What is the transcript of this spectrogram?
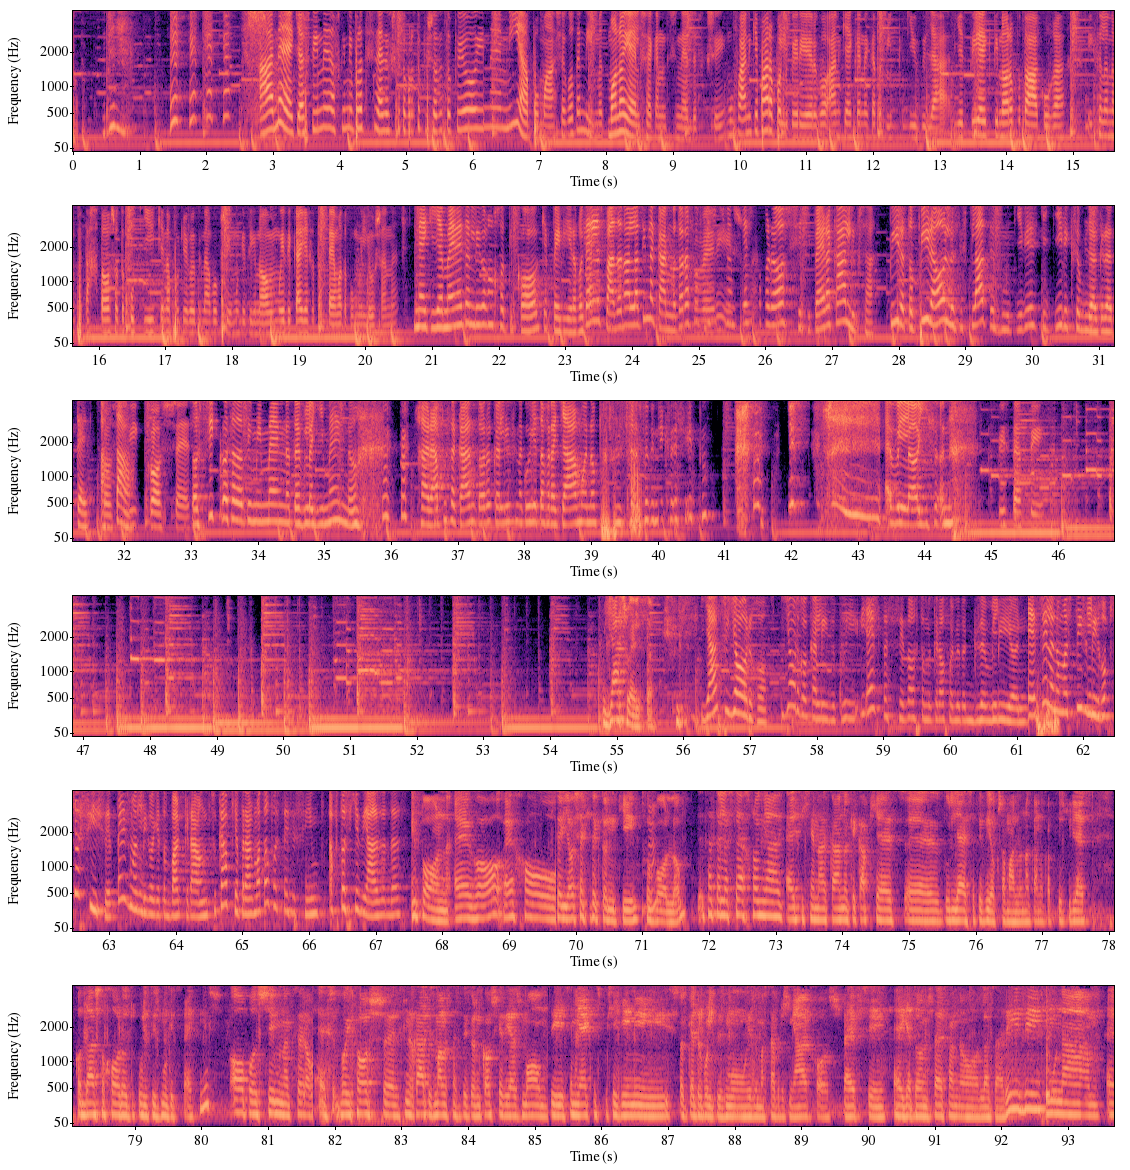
Α, ναι, και αυτή είναι, αυτή είναι η πρώτη συνέντευξη και το πρώτο επεισόδιο το οποίο είναι μία από εμάς. Εγώ δεν είμαι. Μόνο η Έλσα έκανε τη συνέντευξη. Μου φάνηκε πάρα πολύ περίεργο, αν και έκανε καταπληκτική δουλειά. Γιατί ε, την ώρα που το άκουγα, ήθελα να πεταχτώ σαν το κουκί και να πω και εγώ την άποψή μου και τη γνώμη μου, ειδικά για αυτά τα θέματα που μιλούσαν. Ναι, και για μένα ήταν λίγο αγχωτικό και περίεργο. Τέλος πάντων, αλλά τι να κάνουμε τώρα, αφού αυτές Φοβερής τι κοινωνικέ ήσουν. υποχρεώσεις εκεί πέρα κάλυψα. Πήρα, το πήρα όλο στι πλάτες μου, κυρίες και κύριοι ξομπλιοκρατέ. Το Αυτά. σήκωσε. Το σήκωσα το τιμημένο, το ευλογημένο. Χαρά που θα κάνω τώρα ο Καλύβης να ακούγεται τα βρακιά μου ενώ παρουσιάζουμε την έκθεσή του. Ευλόγησον. Στήστε αυτή. Γεια σου, Έλσα. Γεια σου Γιώργο. Γιώργο Καλύβη που έφτασες εδώ στο μικρόφωνο των ξεβλίων. Ε, θέλω να μας πεις λίγο ποιος είσαι; Πες μας λίγο για το background σου, κάποια πράγματα όπως θες εσύ, αυτό σχεδιάζοντας. Λοιπόν, εγώ έχω τελειώσει αρχιτεκτονική στο Βόλο. Τα τελευταία χρόνια έτυχε να κάνω και κάποιες ε, δουλειές, επιδίωξα μάλλον να κάνω κάποιες δουλειές κοντά στο χώρο του πολιτισμού και της τέχνης. Όπως ήμουν, ξέρω, ε, βοηθός ε, συνεργάτης μάλλον στον αρχιτεκτονικό σχεδιασμό σε μια έκθεση που είχε γίνει στο Κέντρο Πολιτισμού Ίδρυμα Σταύρος Νιάρχος πέρσι ε, για τον Στέφανο Λαζαρίδη. Ήμουνα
